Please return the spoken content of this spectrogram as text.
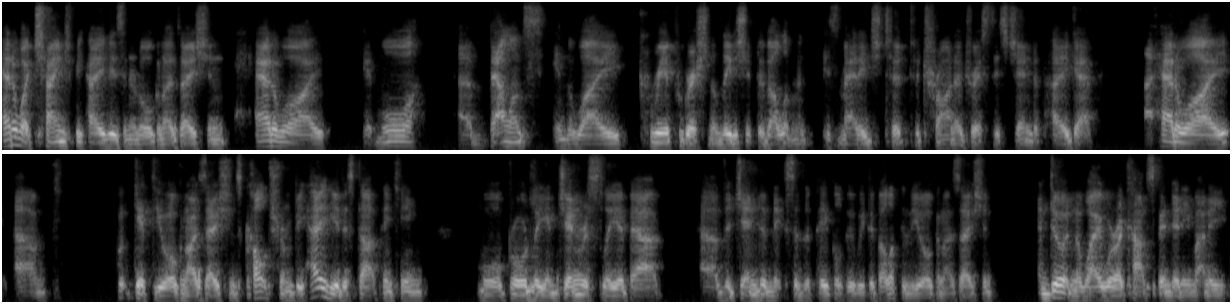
how do I change behaviors in an organization? How do I get more uh, balance in the way career progression and leadership development is managed to, to try and address this gender pay gap? Uh, how do I um, get the organization's culture and behavior to start thinking more broadly and generously about uh, the gender mix of the people who we develop in the organization and do it in a way where I can't spend any money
